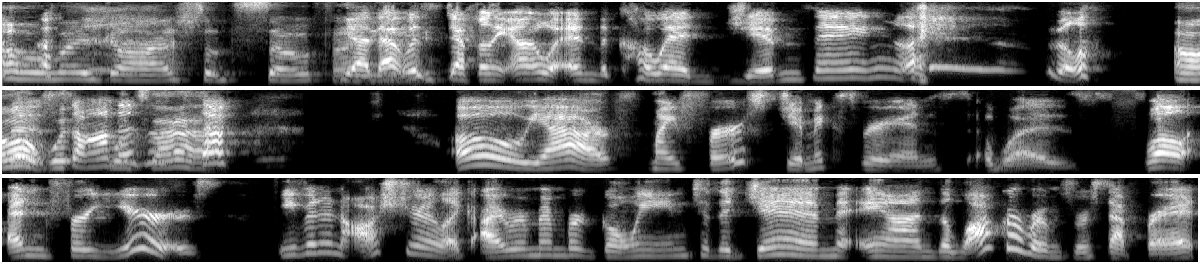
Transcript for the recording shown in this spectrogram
oh my gosh, that's so funny. Yeah, that was definitely oh, and the co-ed gym thing, the, oh, the what- saunas and that? stuff. Oh yeah, our, my first gym experience was well, and for years, even in Austria, like I remember going to the gym and the locker rooms were separate.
